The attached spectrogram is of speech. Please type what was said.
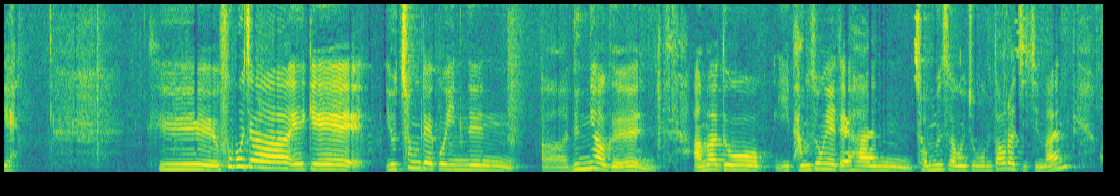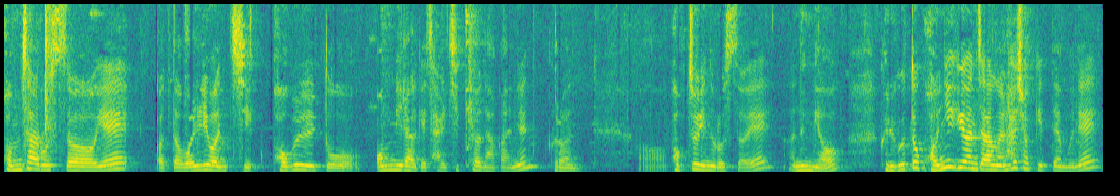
예. 그 후보자에게 요청되고 있는 어, 능력은 아마도 이 방송에 대한 전문성은 조금 떨어지지만 검사로서의 어떤 원리 원칙, 법을 또 엄밀하게 잘 지켜나가는 그런 어, 법조인으로서의 능력 그리고 또 권익위원장을 하셨기 때문에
